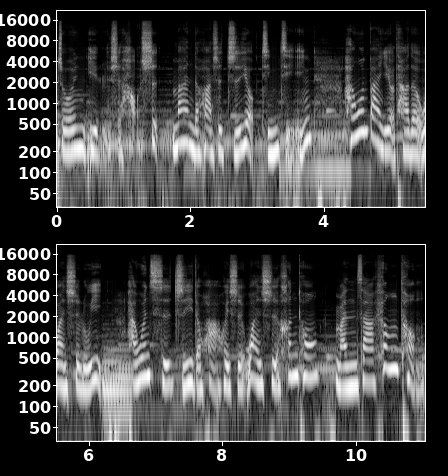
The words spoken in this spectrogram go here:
좋은일是好事，만的话是只有仅仅。韩文版也有它的万事如意，韩文词直译的话会是万事亨通，만사형 통。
